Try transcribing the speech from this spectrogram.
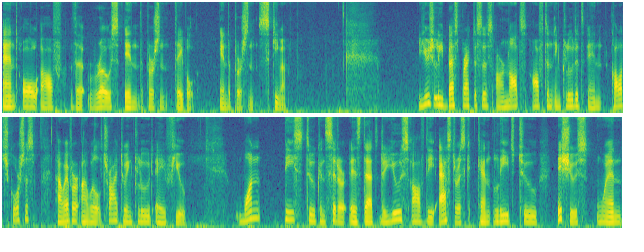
and all of the rows in the person table in the person schema. Usually best practices are not often included in college courses. However, I will try to include a few. One piece to consider is that the use of the asterisk can lead to issues when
